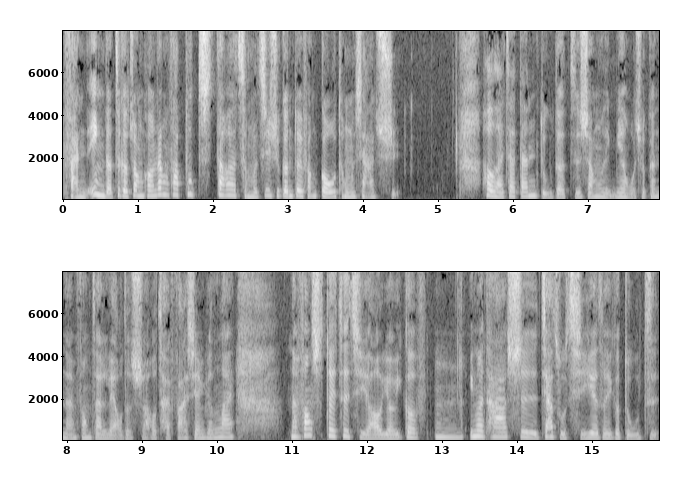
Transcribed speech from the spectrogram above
反应的这个状况，让他不知道要怎么继续跟对方沟通下去？”后来在单独的咨商里面，我就跟男方在聊的时候，才发现原来男方是对自己哦有一个嗯，因为他是家族企业的一个独子，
